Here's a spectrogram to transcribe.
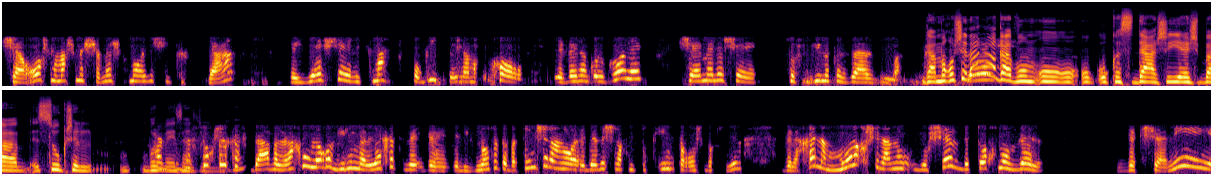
שהראש ממש משמש כמו איזושהי קסדה, ויש uh, רקמה ספוגית בין המקור לבין הגולגולת, שהם אלה שסופגים את הזעזוע. גם הראש שלנו, אגב, הוא- הוא- הוא הוא קסדה שיש בה סוג של בולמי זעזוע. זה סוג של קסדה, אבל אנחנו לא רגילים ללכת ו- ו- ולבנות את הבתים שלנו על ידי זה שאנחנו תוקעים את הראש בקיר, ולכן המוח שלנו יושב בתוך נוזל. וכשאני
